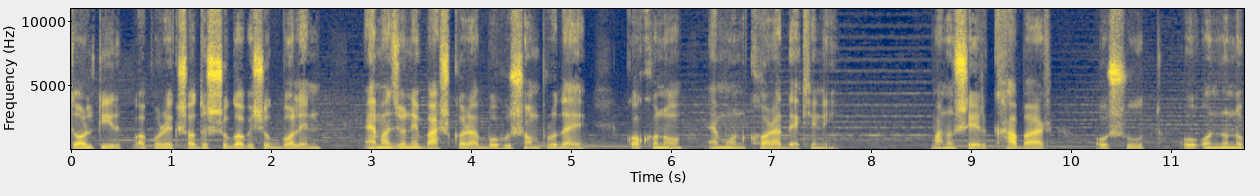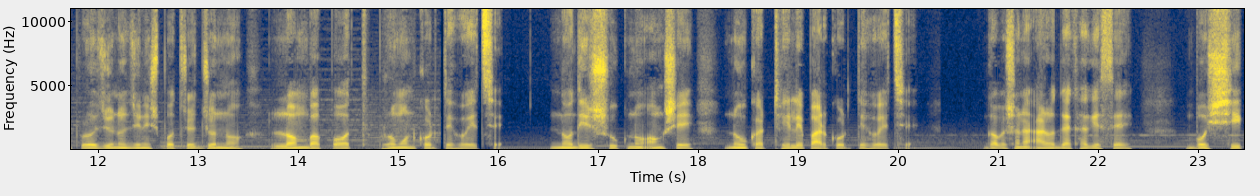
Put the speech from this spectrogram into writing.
দলটির অপর এক সদস্য গবেষক বলেন, অ্যামাজনে বাস করা বহু সম্প্রদায় কখনো এমন খরা দেখেনি। মানুষের খাবার, ওষুধ ও অন্যান্য প্রয়োজনীয় জিনিসপত্রের জন্য লম্বা পথ ভ্রমণ করতে হয়েছে। নদীর শুকনো অংশে নৌকা ঠেলে পার করতে হয়েছে। গবেষণা আরও দেখা গেছে, বৈশ্বিক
